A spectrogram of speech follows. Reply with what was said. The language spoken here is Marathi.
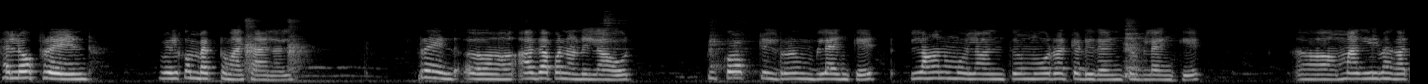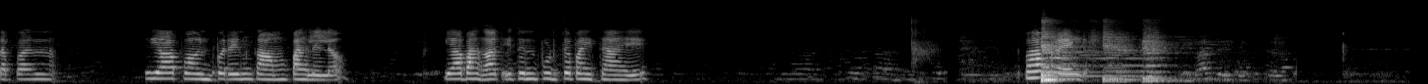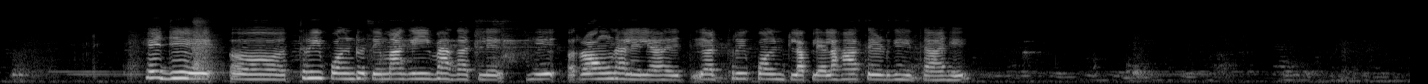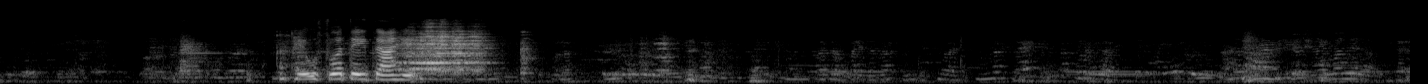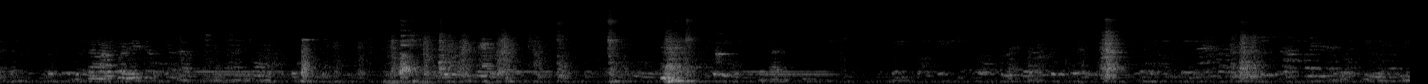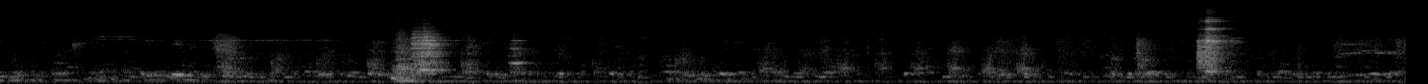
Hello friend welcome back to my channel friend आज आपण आलेलो आहोत पिकॉक चिल्ड्रन ब्लँकेट लहान मुलांचं मोराच्या डिझाईनचं ब्लँकेट मागील भागात आपण या पॉईंटपर्यंत काम पाहिलेलं. या भागात इथून पुढचं पाहिजे आहे. पहा फ्रेंड हे जे थ्री पॉईंट होते मागील भागातले हे रॉंग झालेले आहेत. या थ्री पॉईंटला आपल्याला हा सेट घ्यायचा आहे. हे उसवत यायचं आहे.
